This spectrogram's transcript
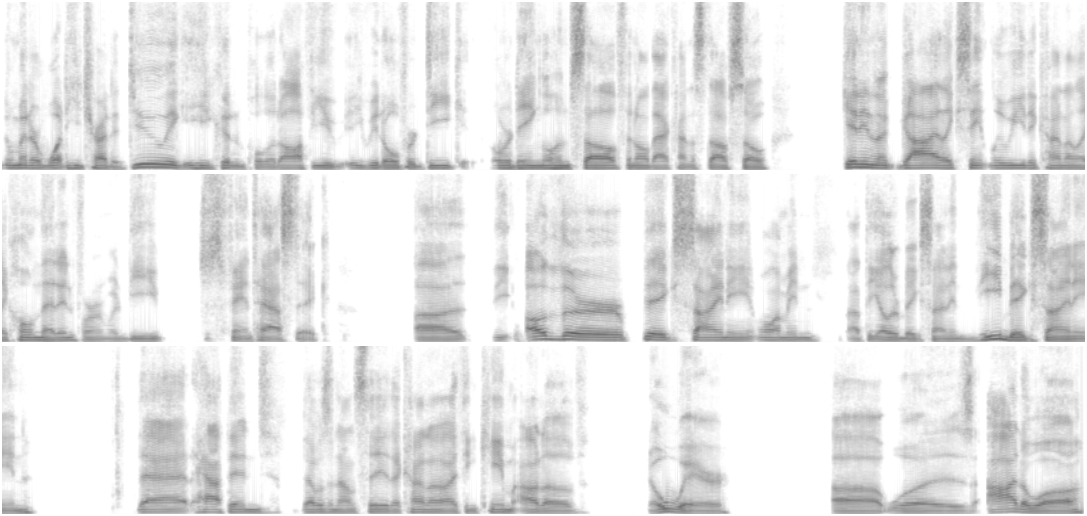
no matter what he tried to do, he, he couldn't pull it off. He, he would over deke, over dangle himself and all that kind of stuff. So getting a guy like St. Louis to kind of like hone that in for him would be just fantastic. Uh, the other big signing, well, I mean, not the other big signing, the big signing that happened that was announced today that kind of I think came out of nowhere uh was Ottawa.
